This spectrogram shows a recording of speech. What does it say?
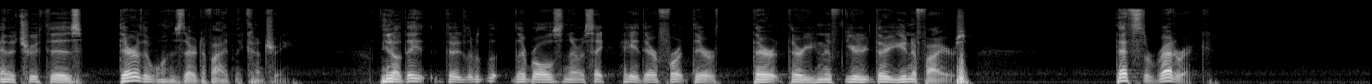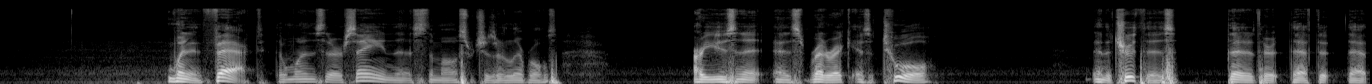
and the truth is they're the ones that are dividing the country. You know, they the liberals and they would say, "Hey, they're for they're they're they're they're unifiers." That's the rhetoric. When in fact, the ones that are saying this the most, which is our liberals, are using it as rhetoric as a tool. And the truth is that that that that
